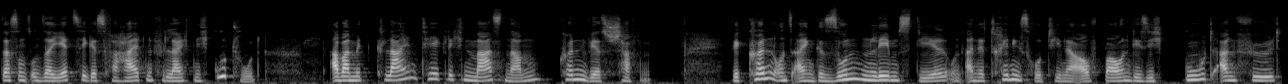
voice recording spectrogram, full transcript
dass uns unser jetziges Verhalten vielleicht nicht gut tut, aber mit kleinen täglichen Maßnahmen können wir es schaffen. Wir können uns einen gesunden Lebensstil und eine Trainingsroutine aufbauen, die sich gut anfühlt,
